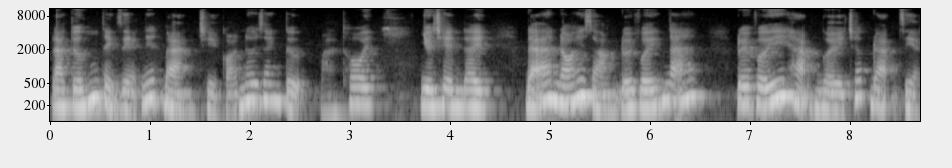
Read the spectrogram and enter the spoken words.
là tướng tịch diệt niết bàn chỉ có nơi danh tự mà thôi. Như trên đây đã nói rằng đối với ngã, đối với hạng người chấp đoạn diệt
